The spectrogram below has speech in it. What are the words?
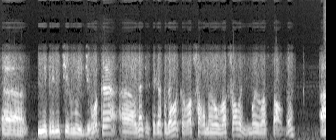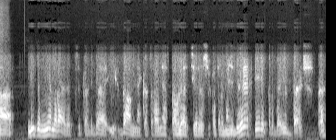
э, не примитивные идиоты. Э, знаете, есть такая поговорка «вассал моего вассала, не мой вассал». Да? А людям не нравится, когда их данные, которые они оставляют сервису, которым они доверяют, перепродают дальше. Да?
